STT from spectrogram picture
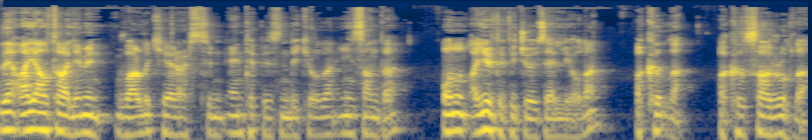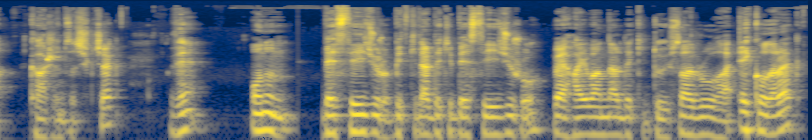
Ve ay altı alemin varlık hiyerarşisinin en tepesindeki olan insanda onun ayırt edici özelliği olan akılla, akılsal ruhla karşımıza çıkacak ve onun besleyici ruh, bitkilerdeki besleyici ruh ve hayvanlardaki duysal ruha ek olarak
